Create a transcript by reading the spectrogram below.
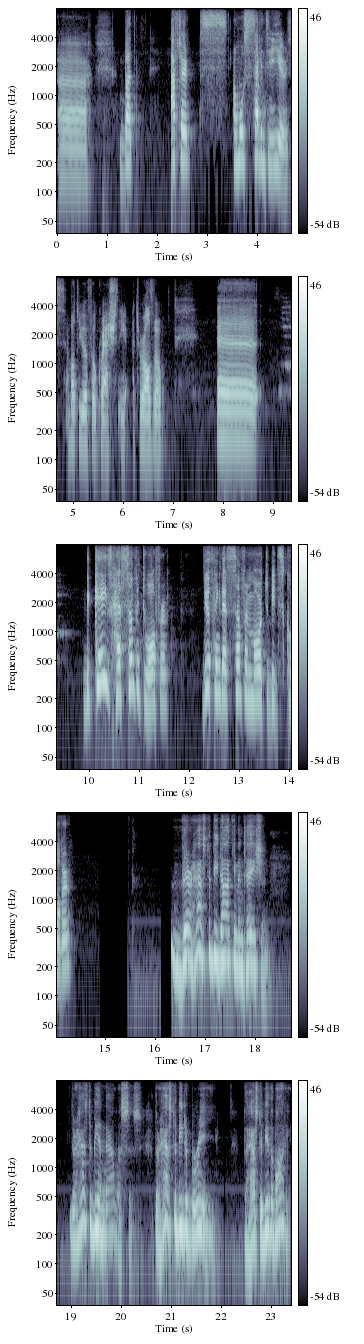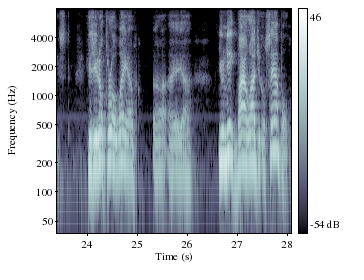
Uh, but after almost 70 years about the UFO crash at Roswell, uh, the case has something to offer. Do you think there's something more to be discovered? There has to be documentation. There has to be analysis. There has to be debris. There has to be the bodies because you don't throw away a, uh, a, a, unique biological sample.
